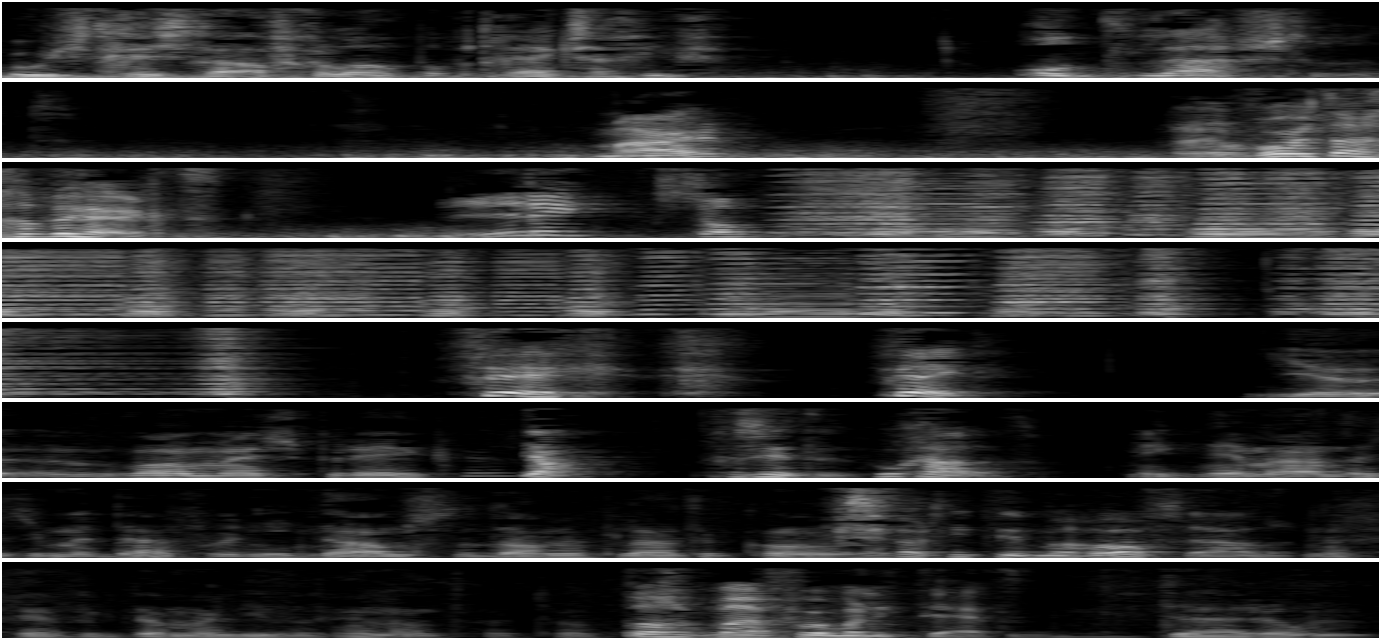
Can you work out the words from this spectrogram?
Hoe is het gisteren afgelopen op het Rijksarchief? Ontluisterend. Maar er wordt aan gewerkt. Linksom. Freek, Freek. Je wou mij spreken? Ja, ga zitten. Hoe gaat het? Ik neem aan dat je me daarvoor niet naar Amsterdam hebt laten komen. Ik zou het niet in mijn hoofd halen. Dan geef ik dan maar liever geen antwoord op. Dat was ook maar een formaliteit. Daarom.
